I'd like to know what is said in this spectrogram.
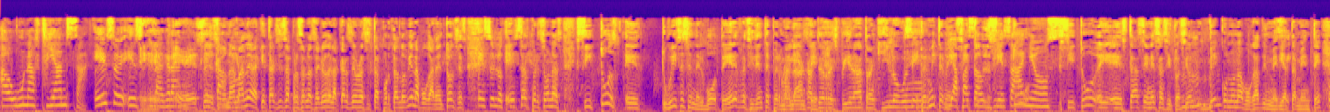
a una fianza. Eso es Eh, la gran Esa es una manera. ¿Qué tal si esa persona salió de la cárcel y ahora se está portando bien, abogada? Entonces, Eso es lo que estas personas, si tú eh, tuvieses en el bote, eres residente permanente. Relájate, respira, tranquilo, güey. Sí. Permíteme. Y ha pasado tú- si 10 tú- años. Si tú eh, estás en esa situación, ve con un abogado inmediatamente Sí,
